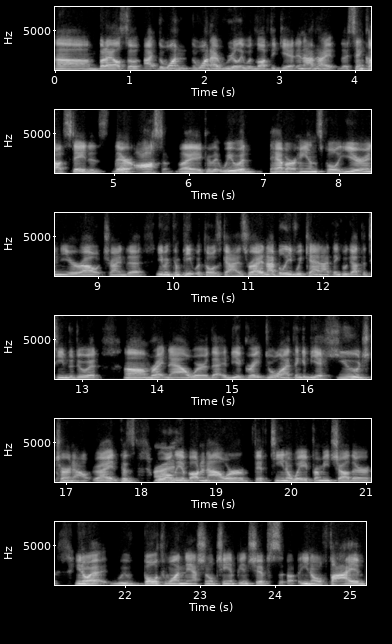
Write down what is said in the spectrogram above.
Um, but I also I the one the one I really would love to get, and I'm not the St. Cloud State is they're awesome. Like we would have our hands full year in year out trying to even compete with those guys, right? And I believe we can. I think we got the team to do it um, right now, where that it'd be a great duel, and I think it'd be a huge turnout, right? Because we're right. only about an hour fifteen away from each other. You know, we've both won national championships. Uh, you know, five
